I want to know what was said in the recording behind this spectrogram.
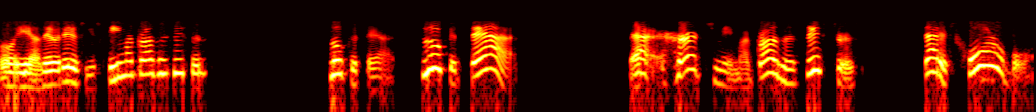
Oh yeah, there it is. You see, my brothers and sisters? Look at that. Look at that. That hurts me, my brothers and sisters. That is horrible.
